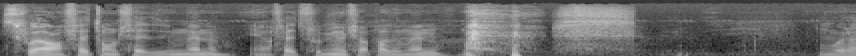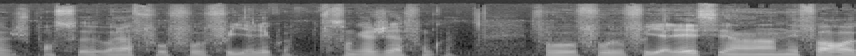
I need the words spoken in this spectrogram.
Soit en fait on le fait de nous-mêmes et en fait il faut mieux le faire par nous-mêmes. Donc voilà, je pense, euh, voilà, faut, faut, y aller quoi. Faut s'engager à fond quoi. Faut, faut, faut y aller, c'est un effort euh,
